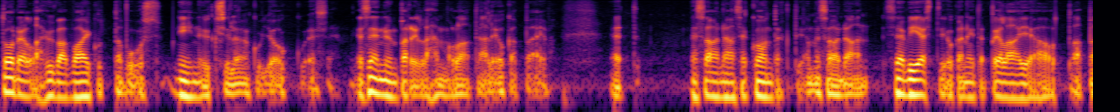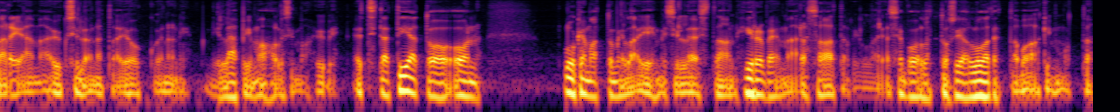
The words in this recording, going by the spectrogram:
todella hyvä vaikuttavuus niin yksilöön kuin joukkueeseen. Ja sen ympärillähän me ollaan täällä joka päivä. Että me saadaan se kontakti ja me saadaan se viesti, joka niitä pelaajia auttaa pärjäämään yksilönä tai joukkueena niin, niin läpi mahdollisimman hyvin. Et sitä tietoa on lukemattomilla ihmisillä ja sitä on hirveä määrä saatavilla ja se voi olla tosiaan luotettavaakin, mutta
